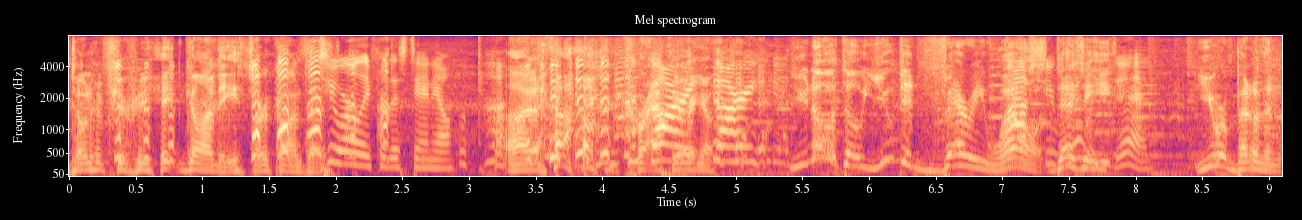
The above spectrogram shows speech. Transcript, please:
don't infuriate Gandhi. It's her contest. Too early for this, Danielle. Uh, crap, here we Sorry, go. sorry. You know what though? You did very well, Wow, she Desi. really did. You were better than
